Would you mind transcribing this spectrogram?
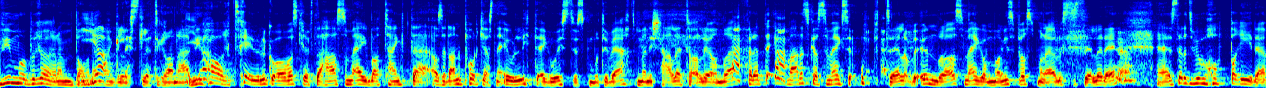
Vi må berøre den barneevangelist litt. Grann. Vi Ja. har tre ulike overskrifter her som jeg bare tenkte altså Denne podkasten er jo litt egoistisk motivert, men i kjærlighet til alle de andre. For dette er jo mennesker som jeg ser opp til og beundrer, som jeg har mange spørsmål jeg har lyst til å stille dem. Eh, Er at vi hopper i det.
